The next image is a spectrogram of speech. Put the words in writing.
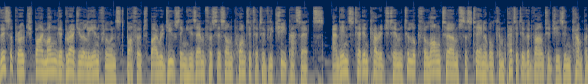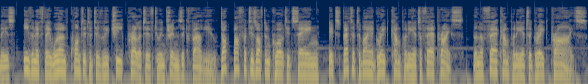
This approach by Munger gradually influenced Buffett by reducing his emphasis on quantitatively cheap assets, and instead encouraged him to look for long-term sustainable competitive advantages in companies, even if they weren't quantitatively cheap relative to intrinsic value. Buffett is often quoted saying, it's better to buy a great company at a fair price, than a fair company at a great price.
